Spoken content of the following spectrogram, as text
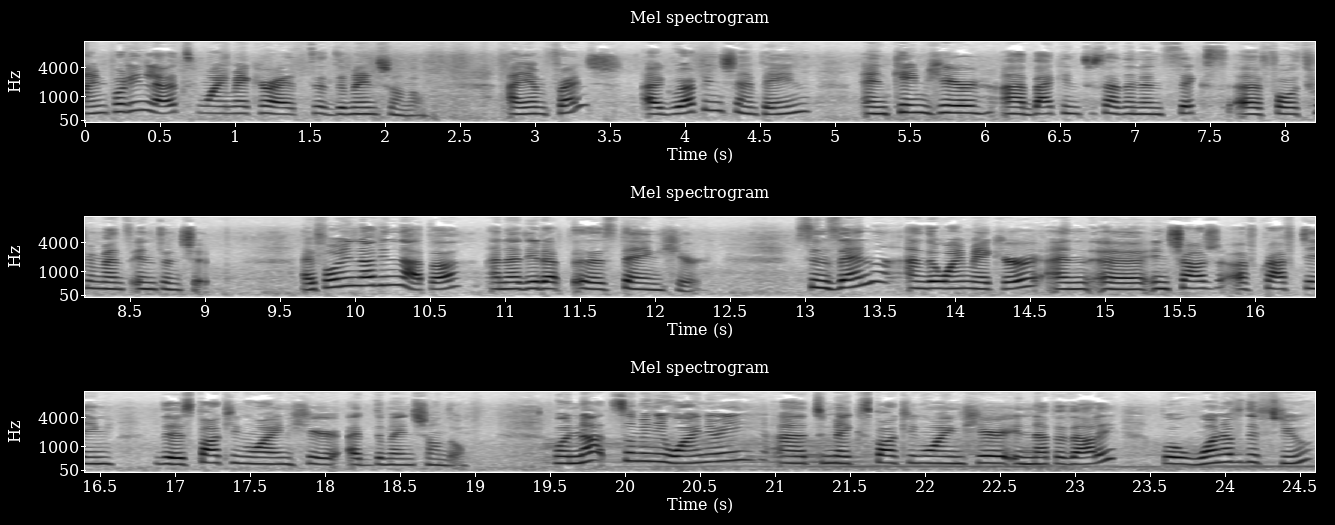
I'm Pauline Lhote, winemaker at Chandon. I am French. I grew up in Champagne and came here uh, back in 2006 uh, for a three month internship. I fell in love in Napa and I ended up uh, staying here. Since then, I'm the winemaker and uh, in charge of crafting the sparkling wine here at Domaine Chandon. We're not so many winery uh, to make sparkling wine here in Napa Valley. We're one of the few,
